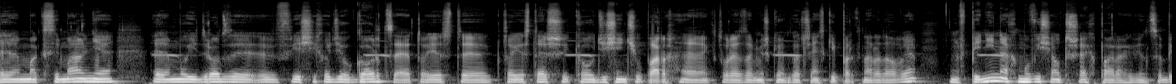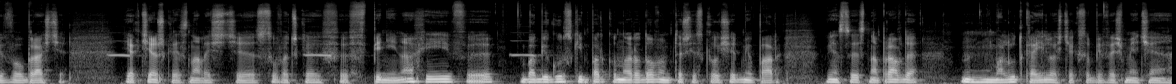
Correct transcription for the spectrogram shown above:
E, maksymalnie, e, moi drodzy, jeśli chodzi o gorce, to jest, e, to jest też około 10 par, które zamieszkują Gorczański Park Narodowy. W Pieninach mówi się o trzech parach, więc sobie wyobraźcie, jak ciężko jest znaleźć suweczkę w, w Pieninach i w Babiogórskim Parku Narodowym też jest około 7 par, więc to jest naprawdę mm, malutka ilość, jak sobie weźmiecie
